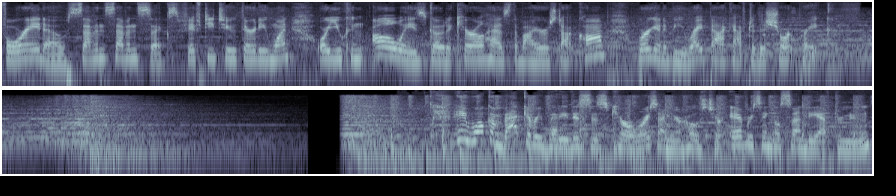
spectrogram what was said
480-776-5231. Or you can always go to carolhasthebuyers.com. We're going to be right back after this short break. Hey, welcome back, everybody. This is Carol Royce. I'm your host here every single Sunday afternoon,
